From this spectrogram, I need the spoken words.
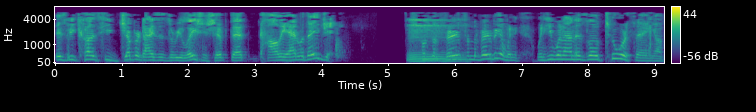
is because he jeopardizes the relationship that Holly had with AJ. From the very, Mm. from the very beginning, when, when he went on his little tour thing of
